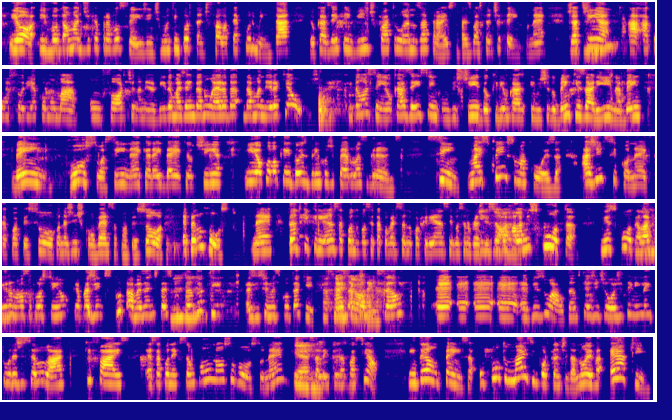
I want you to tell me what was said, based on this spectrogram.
E ó, e vou dar uma dica para vocês, gente, muito importante, falo até por mim, tá? Eu casei tem 24 anos atrás, faz bastante tempo, né? Já tinha uhum. a, a consultoria como uma, um forte na minha vida, mas ainda não era da, da maneira que é hoje. Então, assim, eu casei sim com um vestido, eu queria um, um vestido bem quisarina, bem, bem russo, assim, né? Que era a ideia que eu tinha. E eu coloquei dois brincos de pérolas grandes. Sim, mas pensa uma coisa: a gente se conecta com a pessoa, quando a gente conversa com a pessoa, é pelo rosto, né? Tanto que criança, quando você está conversando com a criança e você não presta atenção, ela fala, me escuta, me escuta. Ela vira o nosso rostinho que é pra gente escutar, mas a gente está escutando uhum. aqui, a gente não escuta aqui. Tá mas a conexão é, é, é, é, visual, tanto que a gente hoje tem leituras de celular que faz essa conexão com o nosso rosto, né? Que é essa leitura facial. Então, pensa, o ponto mais importante da noiva é aqui.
